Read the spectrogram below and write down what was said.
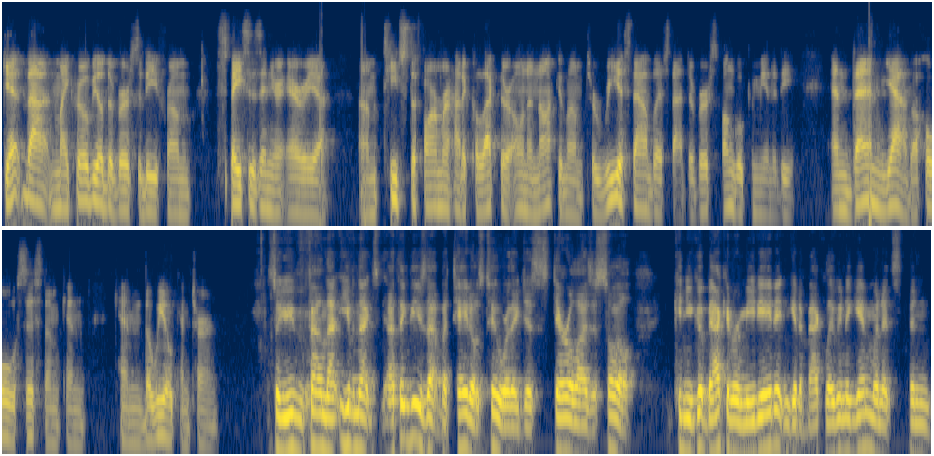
Get that microbial diversity from spaces in your area um, teach the farmer how to collect their own inoculum to reestablish that diverse fungal community. And then yeah the whole system can can the wheel can turn so you even found that even that i think they use that potatoes too where they just sterilize the soil can you go back and remediate it and get it back living again when it's been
